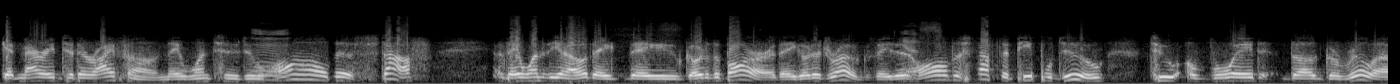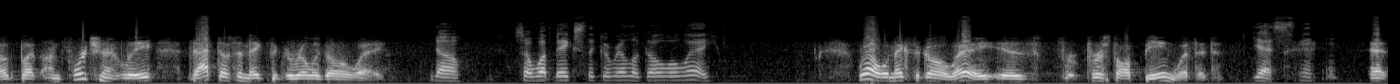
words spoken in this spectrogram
get married to their iPhone. They want to do mm. all this stuff. They want to, you know, they they go to the bar. They go to drugs. They do yes. all the stuff that people do to avoid the gorilla. But unfortunately, that doesn't make the gorilla go away. No. So what makes the gorilla go away? Well, what makes it go away is first off being with it. Yes. and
